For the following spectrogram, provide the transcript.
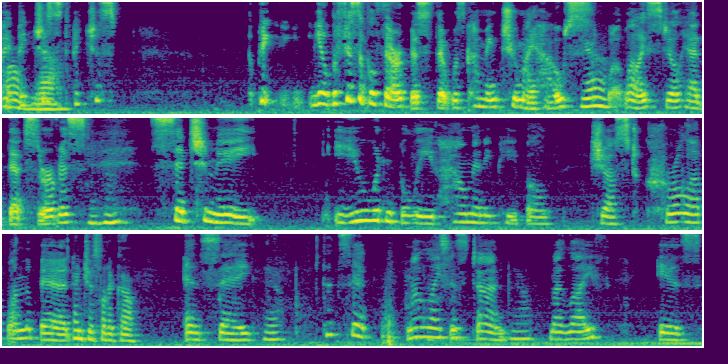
I, Oh, I yeah. just, I just, you know, the physical therapist that was coming to my house Yeah. while, I still had that service Mhm. said to me, "You wouldn't believe how many people just curl up on the bed And just let it go. and say, Yeah. "That's it. My life is done. Yeah. My life is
